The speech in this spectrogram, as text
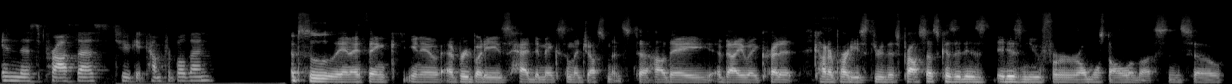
in this process to get comfortable then Absolutely. And I think, you know, everybody's had to make some adjustments to how they evaluate credit counterparties through this process because it is it is new for almost all of us. And so,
